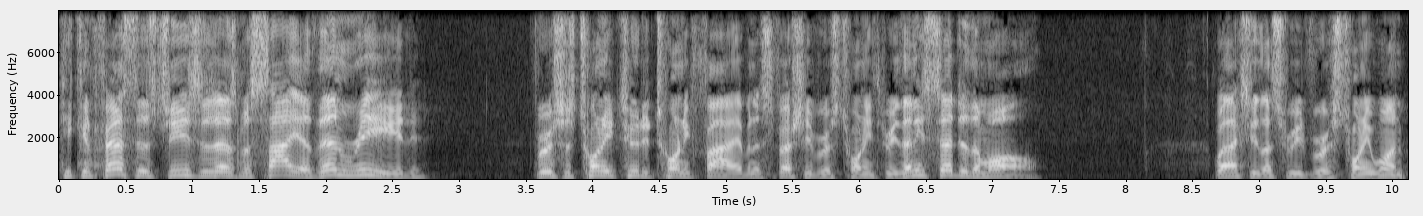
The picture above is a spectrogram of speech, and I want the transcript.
He confesses Jesus as Messiah. Then read verses 22 to 25, and especially verse 23. Then he said to them all, well, actually, let's read verse 21.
